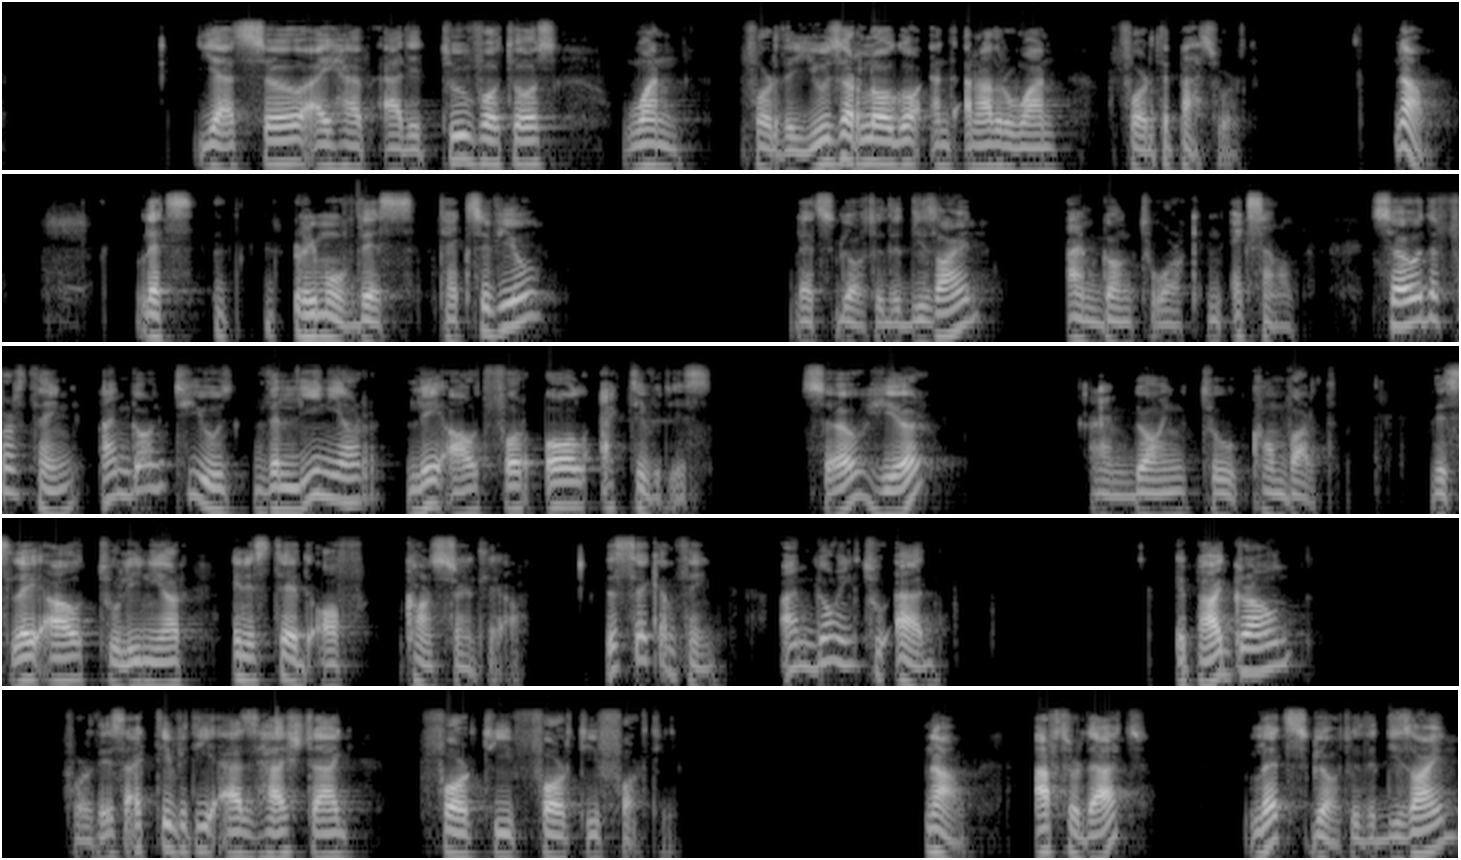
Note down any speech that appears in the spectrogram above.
Yes so I have added two photos one for the user logo and another one for the password. Now let's remove this text view. Let's go to the design. I'm going to work in XML so the first thing I'm going to use the linear layout for all activities so here I'm going to convert this layout to linear instead of constraint layout. The second thing, I'm going to add a background for this activity as hashtag 404040. Now, after that, let's go to the design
